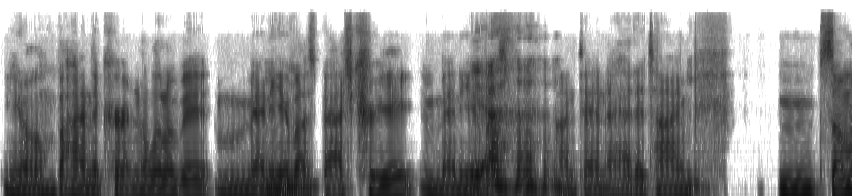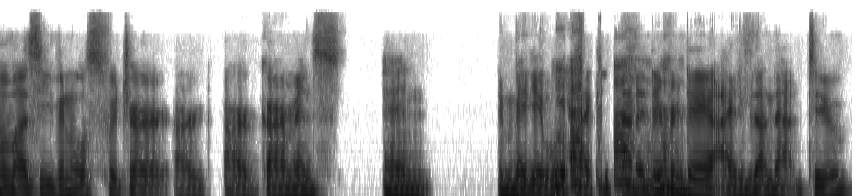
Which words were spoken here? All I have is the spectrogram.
you know behind the curtain a little bit. Many mm-hmm. of us mm-hmm. batch create, many of yeah. us content ahead of time. Some of us even will switch our our our garments and and make it look yeah. like it's on a different day. I've done that too.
